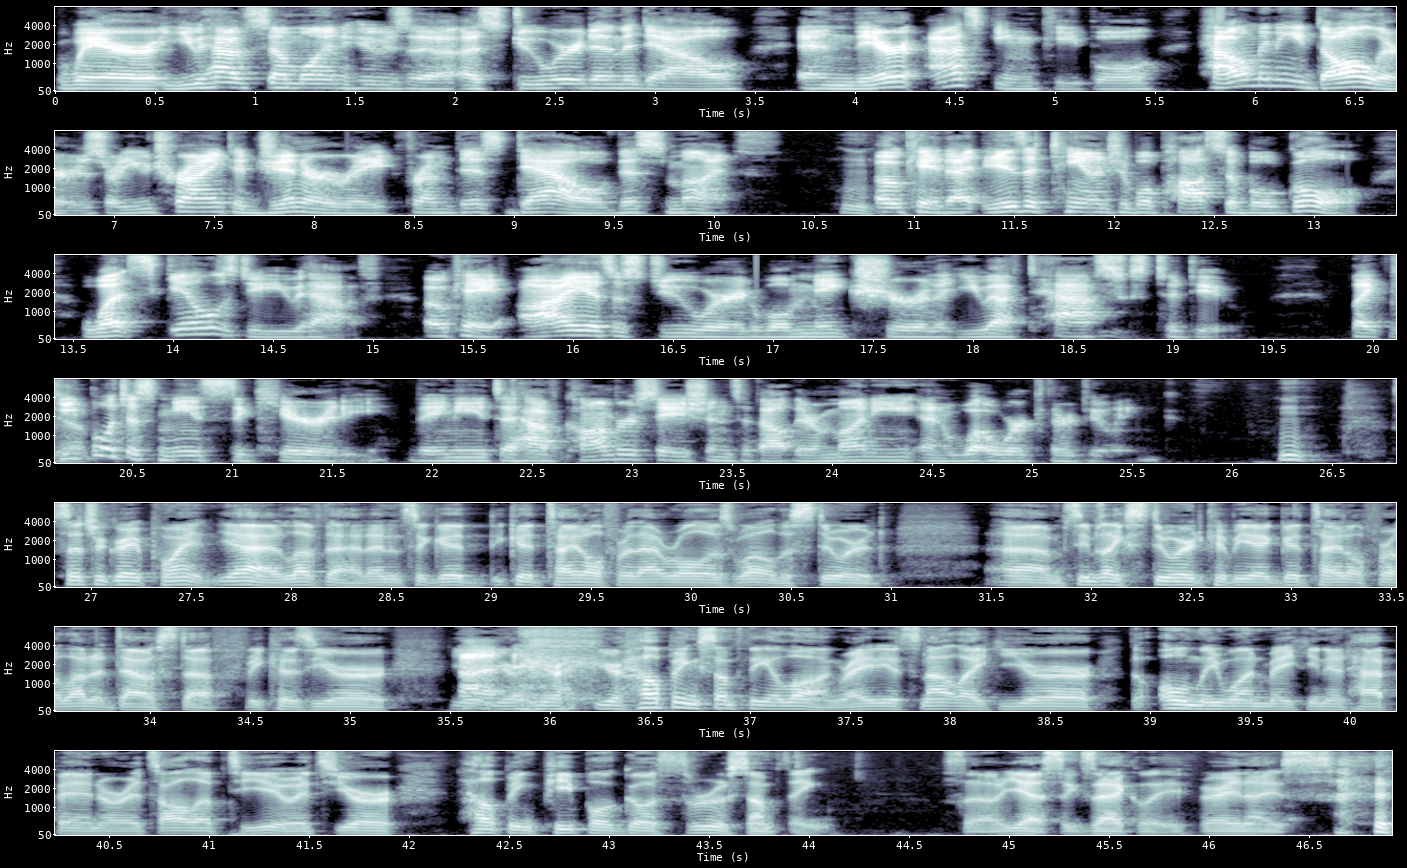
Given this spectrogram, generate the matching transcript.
where you have someone who's a, a steward in the DAO and they're asking people, how many dollars are you trying to generate from this DAO this month? Hmm. Okay, that is a tangible possible goal. What skills do you have? Okay, I as a steward will make sure that you have tasks to do. Like people yep. just need security. They need to have conversations about their money and what work they're doing. Hmm. Such a great point. Yeah, I love that, and it's a good good title for that role as well, the steward. Um, seems like steward could be a good title for a lot of DAO stuff because you're you're, uh, you're, you're, you're helping something along, right? It's not like you're the only one making it happen or it's all up to you. It's you're helping people go through something. So yes, exactly. Very nice.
